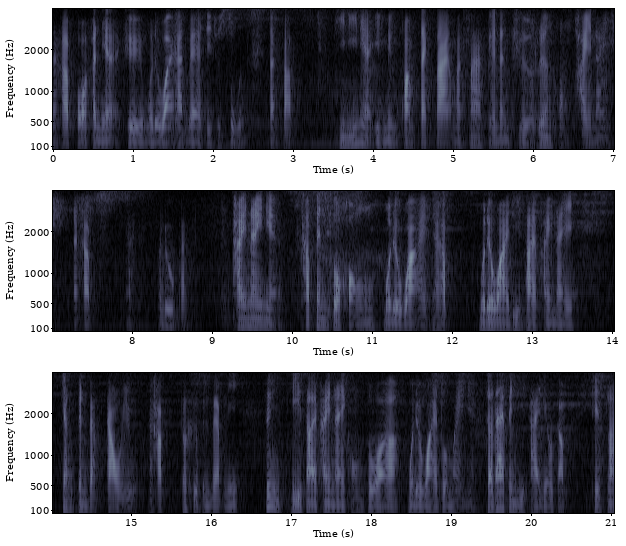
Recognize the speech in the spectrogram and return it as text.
นะครับ เพราะว่าคันนี้คือ Model Y Hardware 4.0 นะครับ ทีนี้เนี่ยอีกหนึ่งความแตกต่างมากๆเลยนั่นคือเรื่องของภายในนะครับมาดูกัน ภายในเนี่ยถ้าเป็นตัวของ Model Y นะครับ Model Y ดีไซน์ภายในยังเป็นแบบเก่าอยู่นะครับก็คือเป็นแบบนี้ซึ่งดีไซน์ภายในของตัว Model Y ตัวใหม่เนี่ยจะได้เป็นดีไซน์เดียวกับ Tesla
